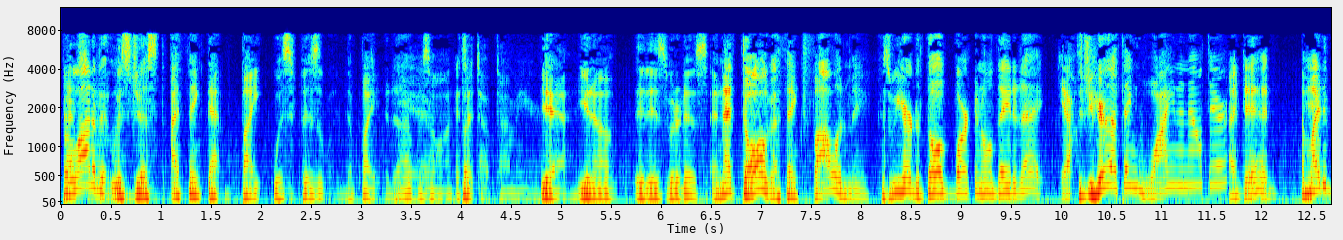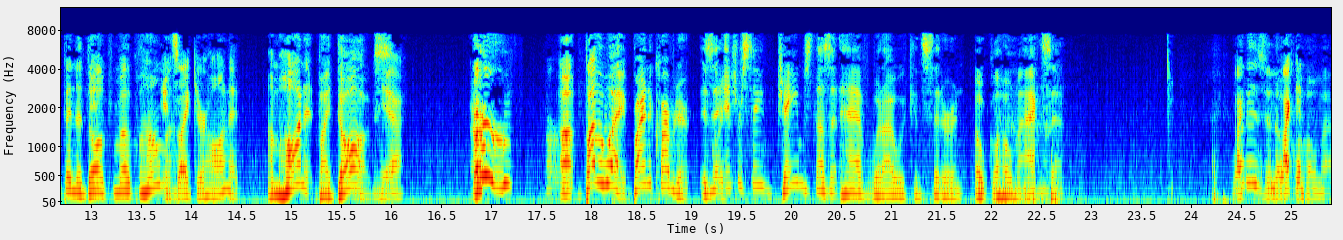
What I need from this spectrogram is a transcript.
But a lot of it was just I think that bite was fizzling. The bite that I was Yeah, on. It's a tough time of year. yeah, you know it is what it is. And that dog I think followed me because we heard a dog barking all day today. Yeah. Did you hear that thing whining out there? I did. It might have been the dog from Oklahoma. It's like you're haunted. I'm haunted by dogs. Yeah. Irv. Irv. Uh, by the way, Brian Carpenter, is it interesting? James doesn't have what I would consider an Oklahoma accent. What is an I can- Oklahoma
